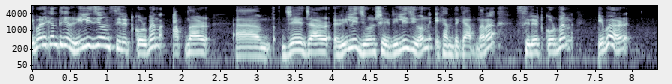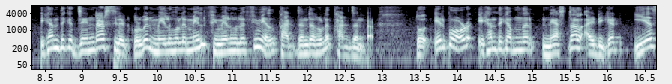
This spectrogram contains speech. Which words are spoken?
এবার এখান থেকে রিলিজিয়ন সিলেক্ট করবেন। আপনার যে যার রিলিজিয়ন সেই রিলিজিয়ন এখান থেকে আপনারা সিলেক্ট করবেন। এবার এখান থেকে জেন্ডার সিলেক্ট করবেন মেল হলে মেল ফিমেল হলে ফিমেল থার্ড জেন্ডার হলে থার্ড জেন্ডার তো এরপর এখান থেকে আপনাদের ন্যাশনাল আইডি কার্ড ইয়েস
